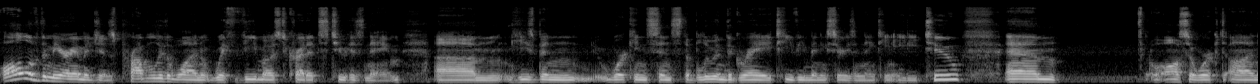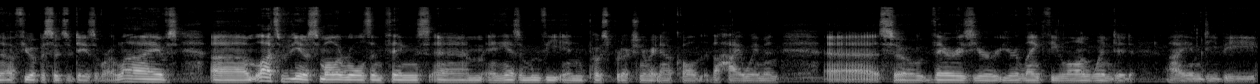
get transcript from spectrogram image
all of the mirror images, probably the one with the most credits to his name. Um, he's been working since the Blue and the Gray TV miniseries in 1982. Um, also worked on a few episodes of Days of Our Lives, um, lots of you know smaller roles and things, um, and he has a movie in post production right now called The Highwayman. Uh, so there is your your lengthy, long winded IMDb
